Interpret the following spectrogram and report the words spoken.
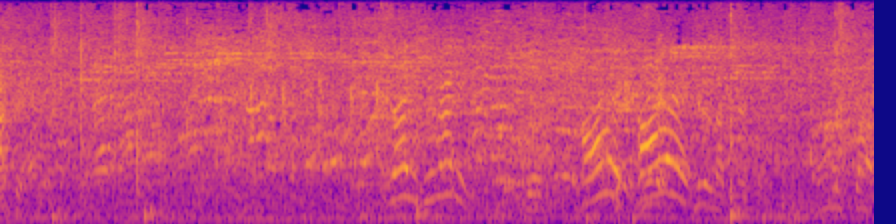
Ate. Be ready. Be ready. Call it. it, Call it. it. Hit it, Ate. Nice spot.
